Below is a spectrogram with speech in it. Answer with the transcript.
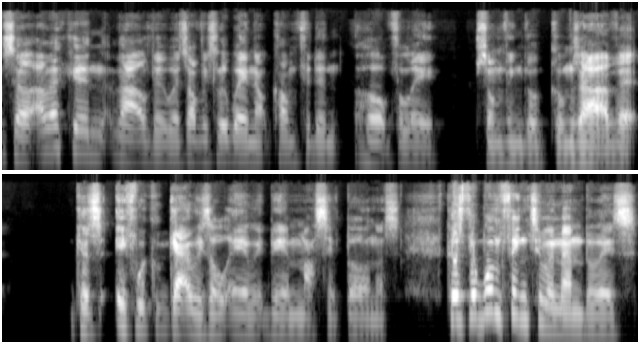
So I reckon that'll do us. Obviously, we're not confident. Hopefully, something good comes out of it. Because if we could get a result here, it'd be a massive bonus. Because the one thing to remember is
